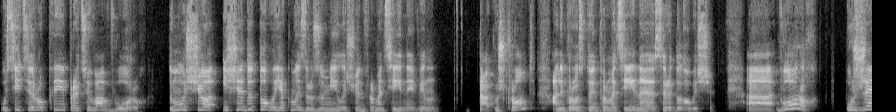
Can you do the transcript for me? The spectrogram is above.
усі ці роки працював ворог. Тому що іще до того, як ми зрозуміли, що інформаційний він також фронт, а не просто інформаційне середовище. Ворог уже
